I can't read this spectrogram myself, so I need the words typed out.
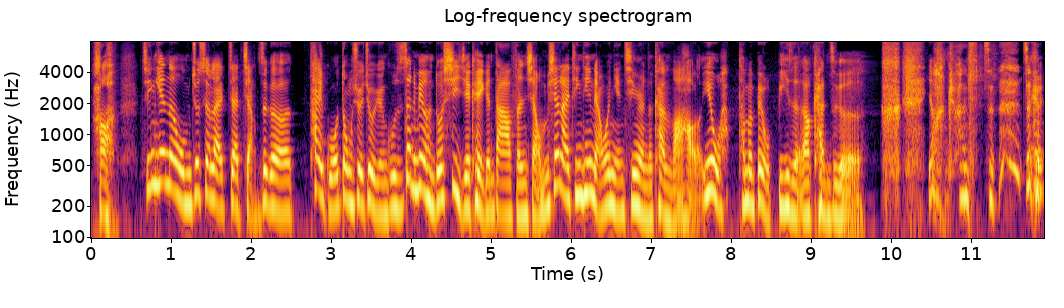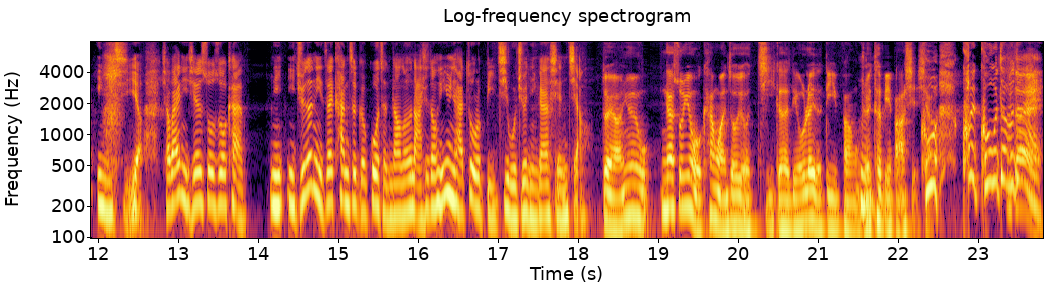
好，今天呢，我们就是来再讲这个泰国洞穴救援故事，这里面有很多细节可以跟大家分享。我们先来听听两位年轻人的看法好了，因为我他们被我逼着要看这个，要看这这个影集啊。小白，你先说说看。你你觉得你在看这个过程当中有哪些东西？因为你还做了笔记，我觉得你应该要先讲。对啊，因为应该说，因为我看完之后有几个流泪的地方，我觉得特别把它写下来。哭，快哭，对不对？对，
